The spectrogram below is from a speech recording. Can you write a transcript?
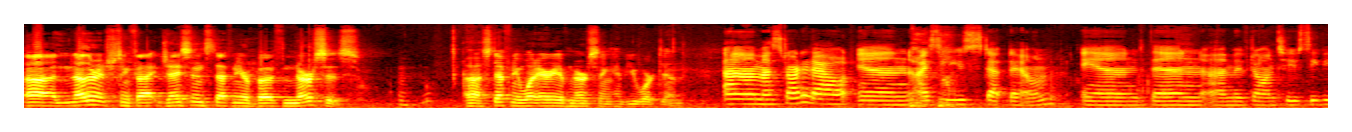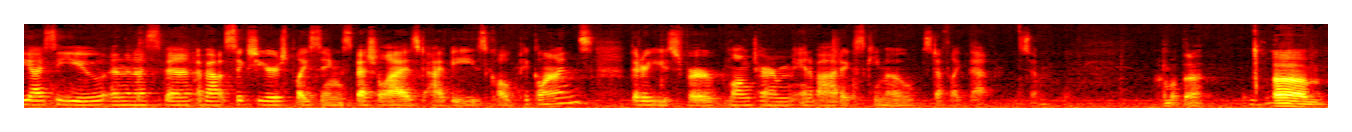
Uh, another interesting fact: Jason and Stephanie are both nurses. Mm-hmm. Uh, Stephanie, what area of nursing have you worked in? Um, I started out in ICU step down, and then I moved on to CVICU, and then I spent about six years placing specialized IVs called PICC lines that are used for long term antibiotics, chemo, stuff like that. So, How about that? Um,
